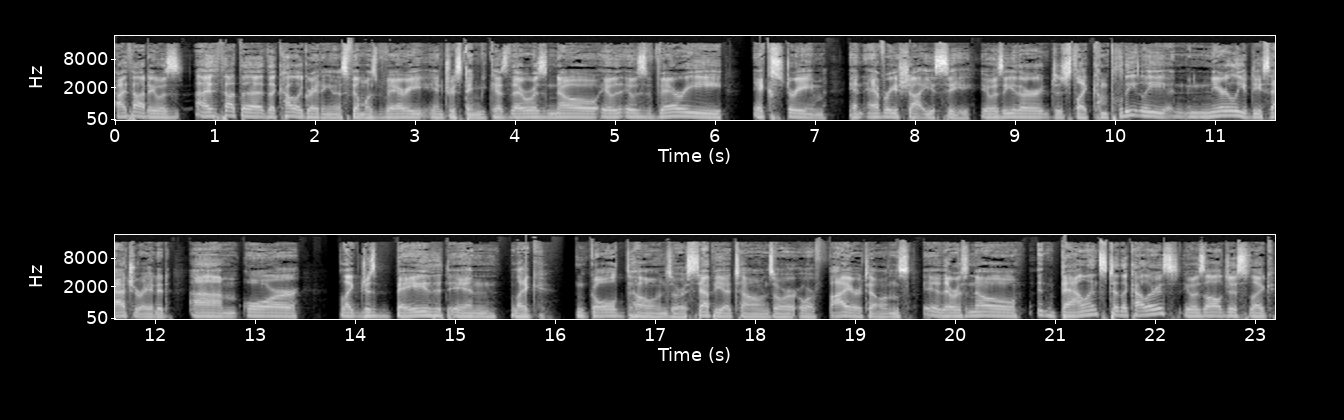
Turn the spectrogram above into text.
I thought it was I thought the the color grading in this film was very interesting because there was no it was it was very extreme in every shot you see. It was either just like completely nearly desaturated, um, or like just bathed in like gold tones or sepia tones or or fire tones. Eh, There was no balance to the colors. It was all just like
